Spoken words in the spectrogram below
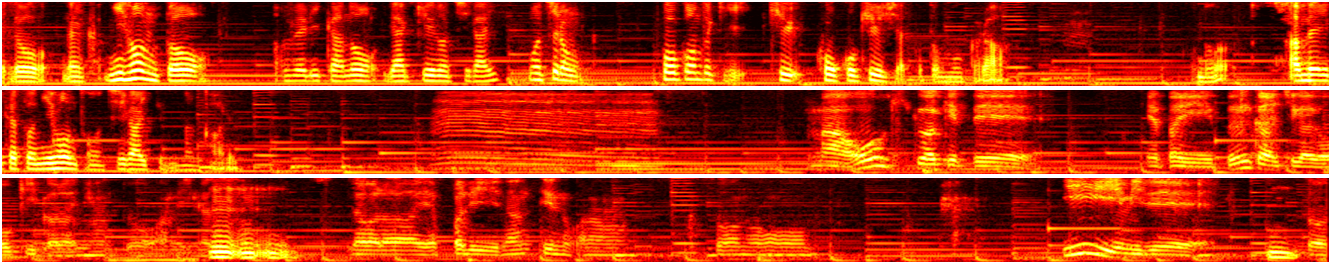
けど、なんか日本とアメリカの野球の違い？もちろん、高校の時、高校球児だったと思うから、このアメリカと日本との違いっていうのなんかある？うーんまあ大きく分けて、やっぱり文化の違いが大きいから、日本とアメリカで。うんうんうん。だから、やっぱり、なんていうのかな、その、いい意味で、うんその、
